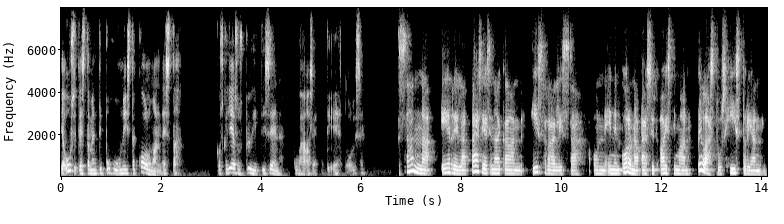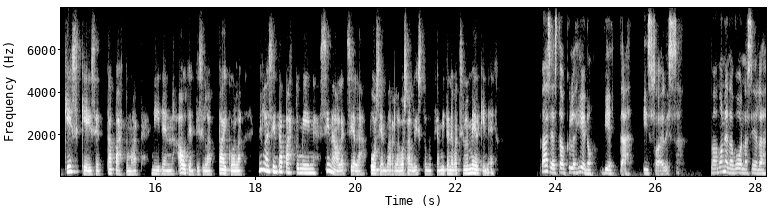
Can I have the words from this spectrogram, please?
ja Uusi testamentti puhuu niistä kolmannesta, koska Jeesus pyhitti sen, kun hän asetti ehtoollisen. Sanna Erelä, pääsiäisen aikaan Israelissa on ennen koronaa päässyt aistimaan pelastushistorian keskeiset tapahtumat niiden autenttisilla paikoilla. Millaisiin tapahtumiin sinä olet siellä vuosien varrella osallistunut ja mitä ne ovat sinulle merkinneet? Pääsiäistä on kyllä hieno viettää Israelissa. Mä olen monena vuonna siellä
